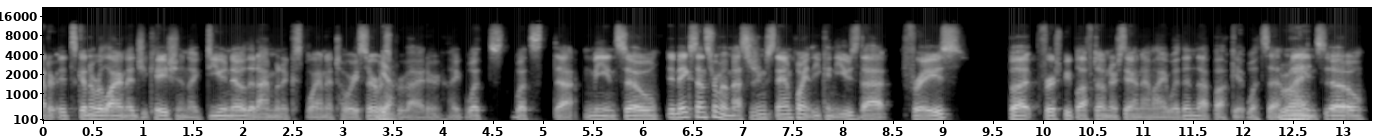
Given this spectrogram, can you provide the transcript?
it's going to rely on education like do you know that i'm an explanatory service Yeah. provider like what's what's that mean so it makes sense from a messaging standpoint that you can use that phrase but first people have to understand am i within that bucket what's that Right. mean so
